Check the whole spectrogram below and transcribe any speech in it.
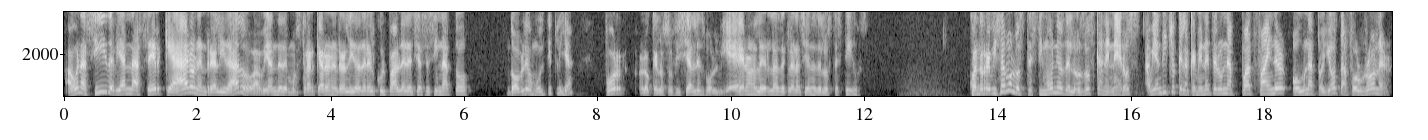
Aún así, debían hacer que Aaron en realidad, o habían de demostrar que Aaron en realidad era el culpable de ese asesinato doble o múltiple ya, por lo que los oficiales volvieron a leer las declaraciones de los testigos. Cuando revisamos los testimonios de los dos cadeneros, habían dicho que la camioneta era una Pathfinder o una Toyota 4Runner.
